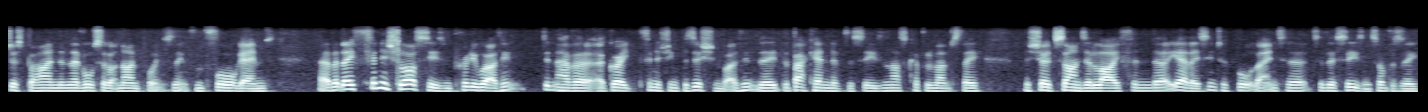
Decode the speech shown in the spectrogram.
just behind them. They've also got nine points, I think, from four games. Uh, but they finished last season pretty well. I think didn't have a, a, great finishing position, but I think the the back end of the season, last couple of months, they, they showed signs of life, and uh, yeah, they seem to have brought that into to this season. So obviously,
